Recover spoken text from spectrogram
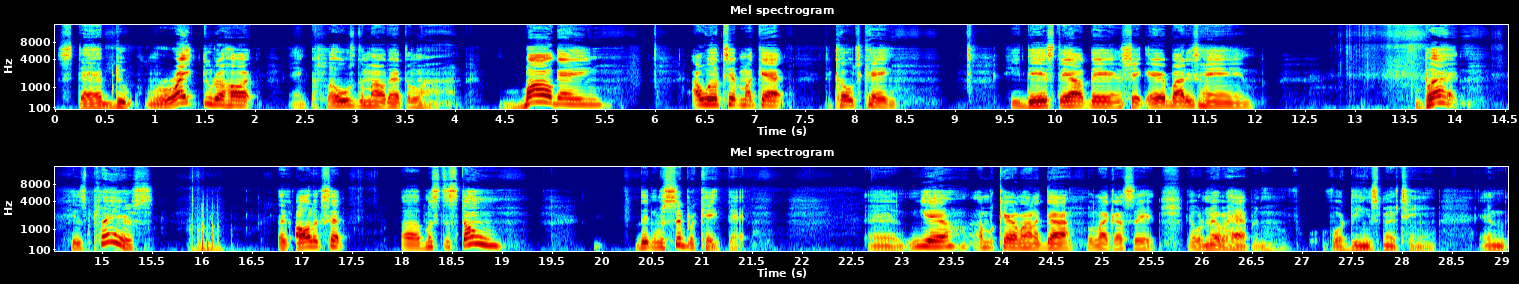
stabbed Duke right through the heart and closed them out at the line. Ball game. I will tip my cap to Coach K. He did stay out there and shake everybody's hand. But his players, all except uh, Mr. Stone, didn't reciprocate that. And yeah, I'm a Carolina guy, but like I said, that would never happen for a Dean Smith team. And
